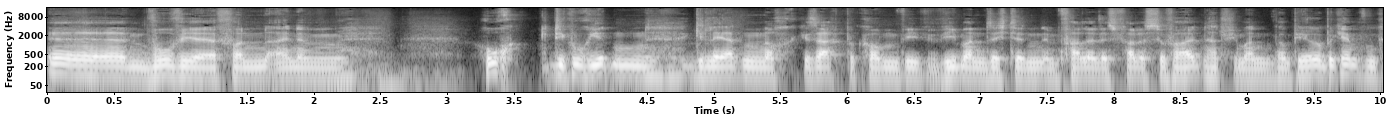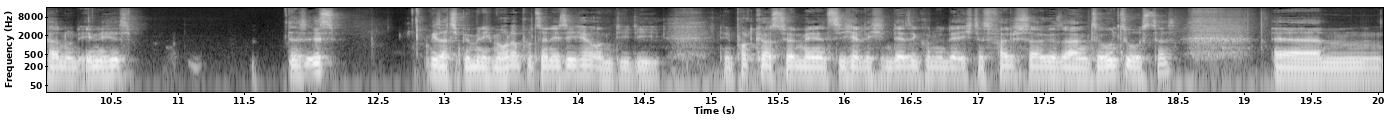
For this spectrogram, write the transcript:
Ähm, wo wir von einem hochdekorierten Gelehrten noch gesagt bekommen, wie, wie man sich denn im Falle des Falles zu verhalten hat, wie man Vampire bekämpfen kann und ähnliches. Das ist, wie gesagt, ich bin mir nicht mehr hundertprozentig sicher und die, die den Podcast hören, werden jetzt sicherlich in der Sekunde, in der ich das falsch sage, sagen, so und so ist das ähm,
